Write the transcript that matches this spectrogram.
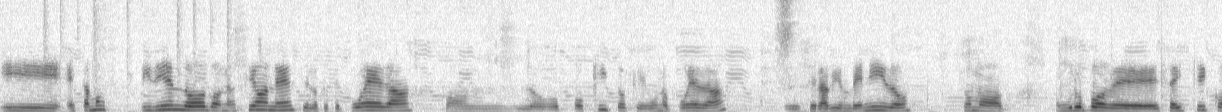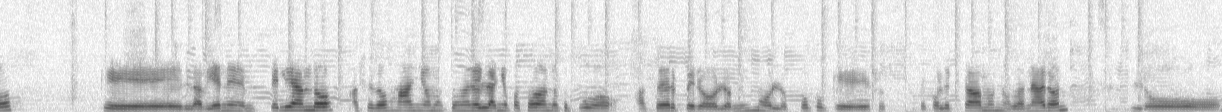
y estamos pidiendo donaciones de lo que se pueda, con lo poquito que uno pueda, eh, será bienvenido. Somos un grupo de seis chicos que la vienen peleando hace dos años, más o menos el año pasado no se pudo hacer, pero lo mismo, lo poco que recolectamos, nos donaron, lo,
